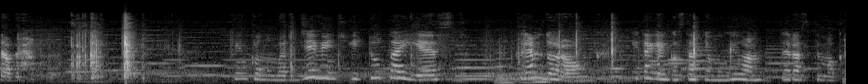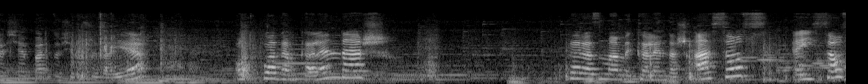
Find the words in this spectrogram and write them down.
Dobra. Numer 9 i tutaj jest krem do rąk. I tak jak ostatnio mówiłam, teraz w tym okresie bardzo się przydaje. Odkładam kalendarz. Teraz mamy kalendarz ASOS, ASOS.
